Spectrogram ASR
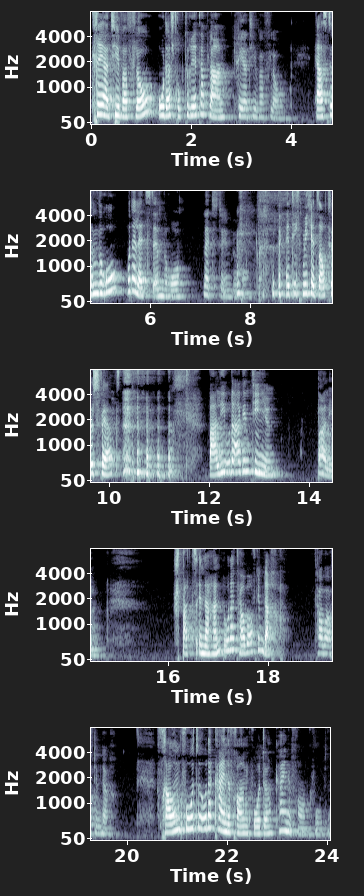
Kreativer Flow oder strukturierter Plan? Kreativer Flow. Erste im Büro oder letzte im Büro? Letzte im Büro. hätte ich mich jetzt auch beschwert. Bali oder Argentinien? Bali. Spatz in der Hand oder Taube auf dem Dach? Taube auf dem Dach. Frauenquote oder keine Frauenquote? Keine Frauenquote.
